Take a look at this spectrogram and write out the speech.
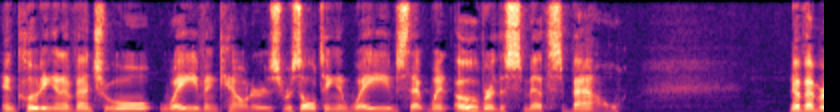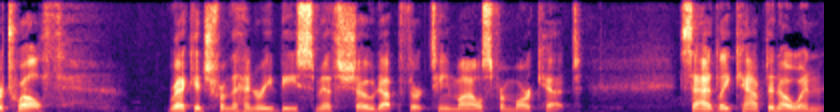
including an eventual wave encounters, resulting in waves that went over the Smith's bow. November 12th, wreckage from the Henry B. Smith showed up 13 miles from Marquette. Sadly, Captain Owen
